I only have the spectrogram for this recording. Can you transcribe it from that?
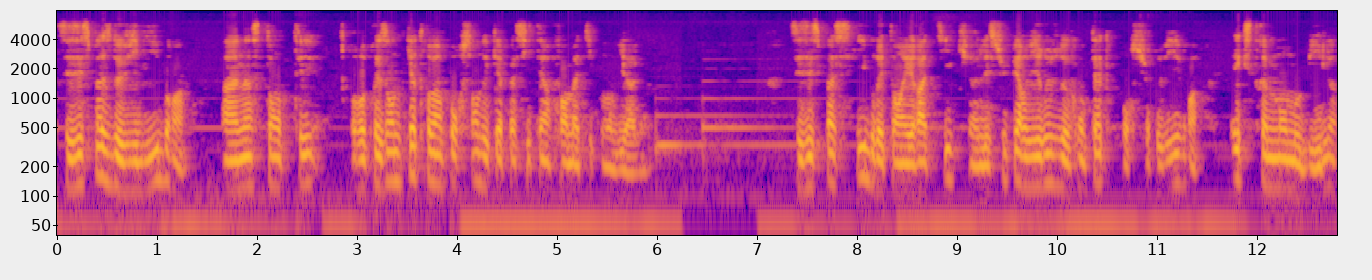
Ces espaces de vie libre, à un instant T, représentent 80% des capacités informatiques mondiales. Ces espaces libres étant erratiques, les supervirus devront être, pour survivre, extrêmement mobiles,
